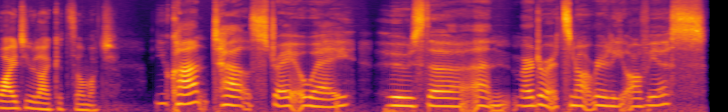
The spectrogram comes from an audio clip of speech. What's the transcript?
why do you like it so much? You can't tell straight away who's the um, murderer, it's not really obvious.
